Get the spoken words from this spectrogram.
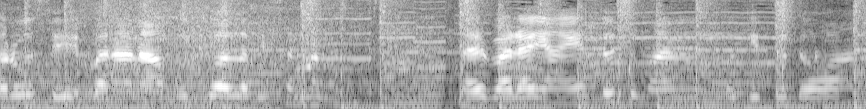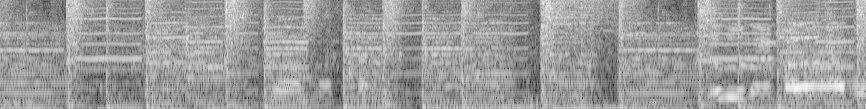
Seru sih, banana boat gua lebih seneng daripada yang itu cuman begitu doang. Dua motor. Lalu naik barang apa?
